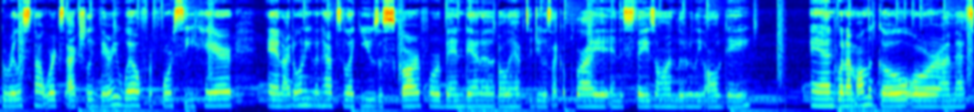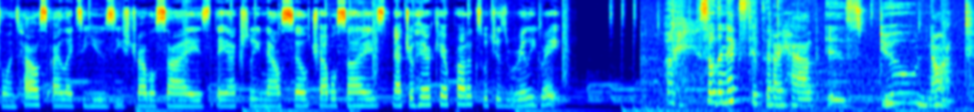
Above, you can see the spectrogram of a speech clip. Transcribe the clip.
Gorilla Snot works actually very well for 4C hair and I don't even have to like use a scarf or a bandana. All I have to do is like apply it and it stays on literally all day. And when I'm on the go or I'm at someone's house, I like to use these travel size. They actually now sell travel size natural hair care products, which is really great. Okay, so the next tip that I have is do not,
